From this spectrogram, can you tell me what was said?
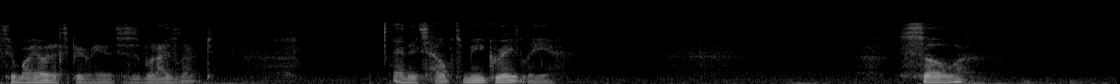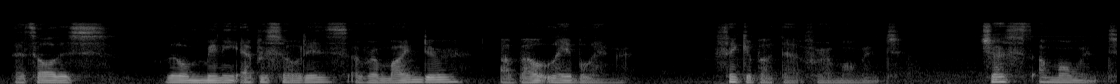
Through my own experience, this is what I've learned. And it's helped me greatly. So, that's all this little mini episode is a reminder about labeling. Think about that for a moment. Just a moment.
